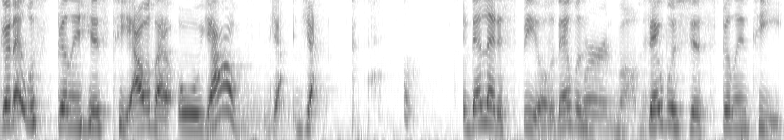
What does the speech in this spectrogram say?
Girl, they was spilling his tea. I was like, "Oh, y'all, y'all, y'all they let it spill. Just That was word vomit. they was just spilling tea.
